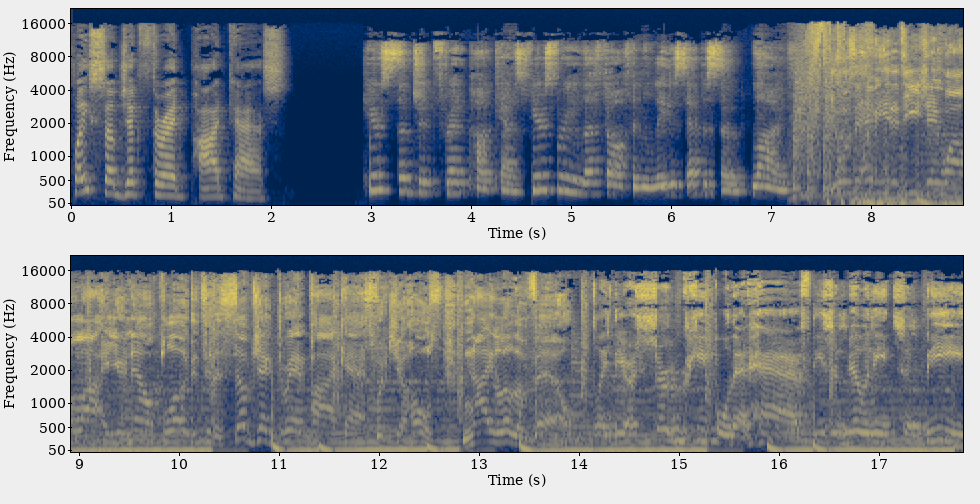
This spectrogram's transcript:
Play Subject Thread Podcast. Here's Subject Thread Podcast. Here's where you left off in the latest episode, live. Yo, it's the heavy hitter DJ Walla, and you're now plugged into the Subject Thread Podcast with your host, Nyla Lavelle. Like there are certain people that have these ability to be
